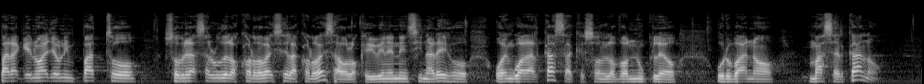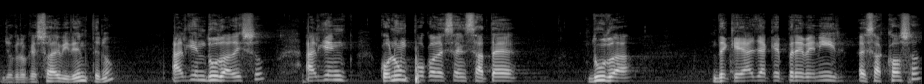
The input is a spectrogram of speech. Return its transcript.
para que no haya un impacto sobre la salud de los cordobeses y las cordobesas, o los que viven en Encinarejo o en Guadalcázar, que son los dos núcleos urbanos más cercanos. Yo creo que eso es evidente, ¿no? ¿Alguien duda de eso? ¿Alguien con un poco de sensatez duda de que haya que prevenir esas cosas?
